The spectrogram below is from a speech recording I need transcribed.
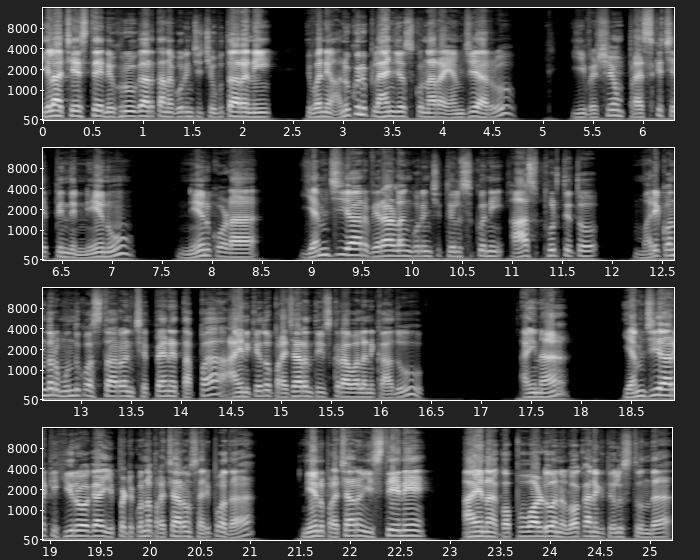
ఇలా చేస్తే నెహ్రూ గారు తన గురించి చెబుతారని ఇవన్నీ అనుకుని ప్లాన్ చేసుకున్నారా ఎంజీఆర్? ఈ విషయం ప్రెస్కి చెప్పింది నేను. నేను కూడా ఎంజీఆర్ విరాళం గురించి తెలుసుకుని ఆ స్ఫూర్తితో మరికొందరు ముందుకొస్తారు అని చెప్పానే తప్ప ఆయనకేదో ప్రచారం తీసుకురావాలని కాదు. అయినా ఎంజీఆర్కి హీరోగా ఇప్పటికున్న ప్రచారం సరిపోదా? నేను ప్రచారం ఇస్తేనే ఆయన గొప్పవాడు అని లోకానికి తెలుస్తుందా?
